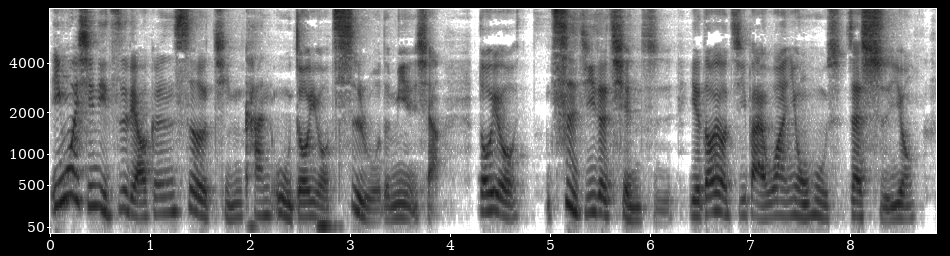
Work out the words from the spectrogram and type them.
因为心理治疗跟色情刊物都有赤裸的面相，都有刺激的潜质，也都有几百万用户在使用。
